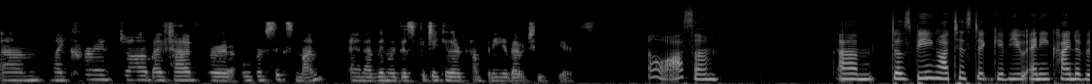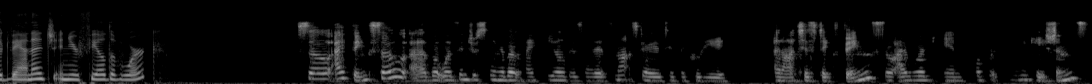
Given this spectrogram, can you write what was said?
Um, my current job I've had for over six months, and I've been with this particular company about two years. Oh, awesome. Um, does being autistic give you any kind of advantage in your field of work? So I think so. Uh, but what's interesting about my field is that it's not stereotypically an autistic thing. So I work in corporate communications,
